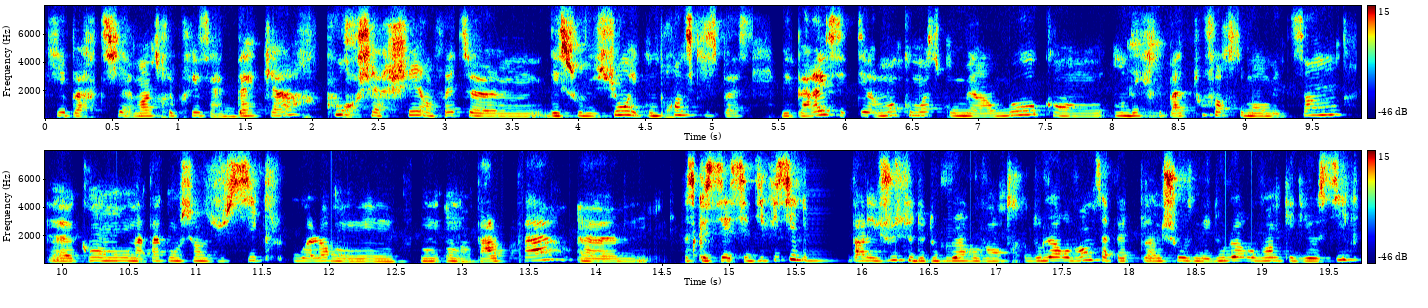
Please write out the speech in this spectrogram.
qui est partie à maintes reprises à Dakar pour chercher, en fait, des solutions et comprendre ce qui se passe. Mais pareil, c'était vraiment comment est-ce qu'on met un mot quand on décrit pas tout forcément au médecin, quand on n'a pas conscience du cycle ou alors on n'en parle pas. Parce que c'est difficile de parler juste de douleur au ventre. Douleur au ventre, ça peut être plein de choses, mais douleur au ventre qui est liée au cycle,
